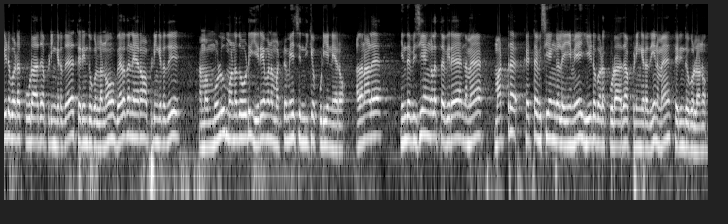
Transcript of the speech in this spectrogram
ஈடுபடக்கூடாது அப்படிங்கிறத தெரிந்து கொள்ளணும். விரத நேரம் அப்படிங்கிறது நம்ம முழு மனதோடு இறைவனை மட்டுமே சிந்திக்கக்கூடிய நேரம். அதனால் இந்த விஷயங்களை தவிர நம்ம மற்ற கெட்ட விஷயங்களையுமே ஈடுபடக்கூடாது அப்படிங்கிறதையும் நம்ம தெரிந்து கொள்ளணும்.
